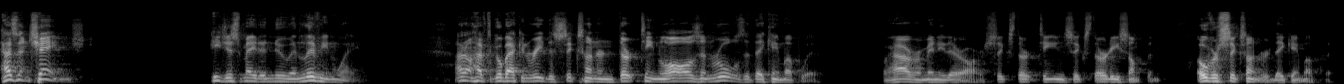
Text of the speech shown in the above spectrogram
Hasn't changed. He just made a new and living way. I don't have to go back and read the 613 laws and rules that they came up with, or however many there are 613, 630, something. Over 600 they came up with.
